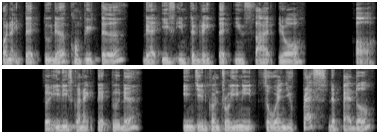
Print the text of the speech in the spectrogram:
connected to the computer that is integrated inside your car. So it is connected to the engine control unit. So when you press the pedal,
